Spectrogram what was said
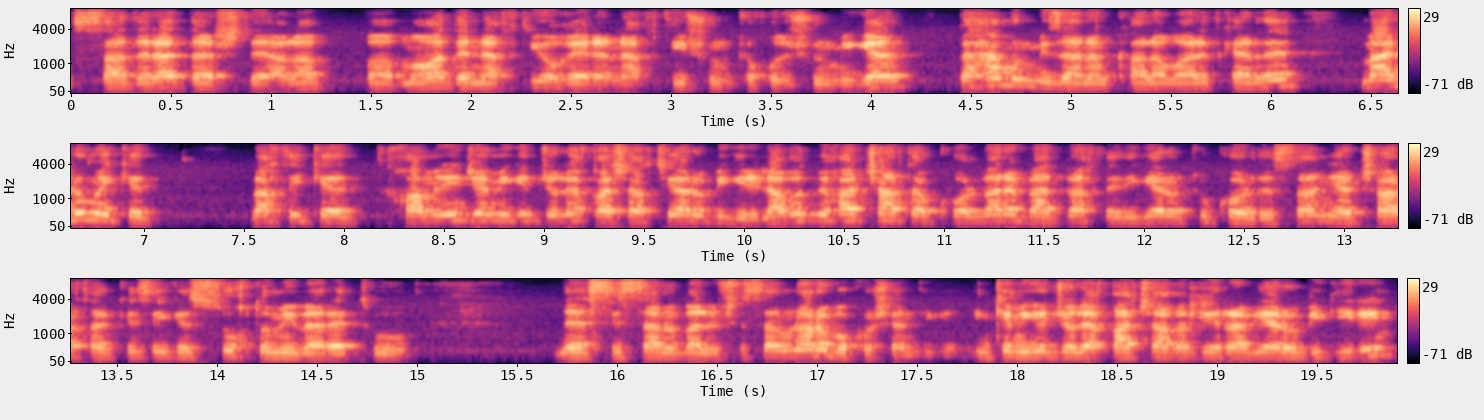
صادرات داشته حالا با مواد نفتی و غیر نفتیشون که خودشون میگن به همون می‌زنم کالا وارد کرده معلومه که وقتی که خامنه اینجا میگه جلوی قاچاقچی رو بگیری. لابد می‌خواد چهار تا کلبر بدبخت دیگه رو تو کردستان یا چهار تا کسی که سوختو می‌بره تو سیستان و بلوچستان اونا رو بکشن دیگه. این که میگه جلوی قاچاق بیرویه رو بگیرین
